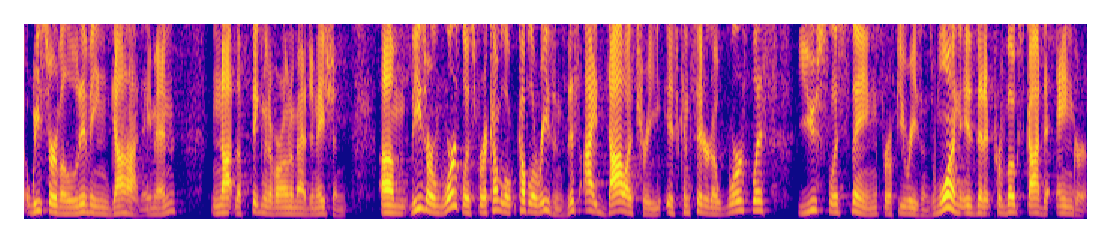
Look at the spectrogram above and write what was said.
we serve a living God, amen? Not the figment of our own imagination. Um, these are worthless for a couple of, couple of reasons. This idolatry is considered a worthless, useless thing for a few reasons. One is that it provokes God to anger.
